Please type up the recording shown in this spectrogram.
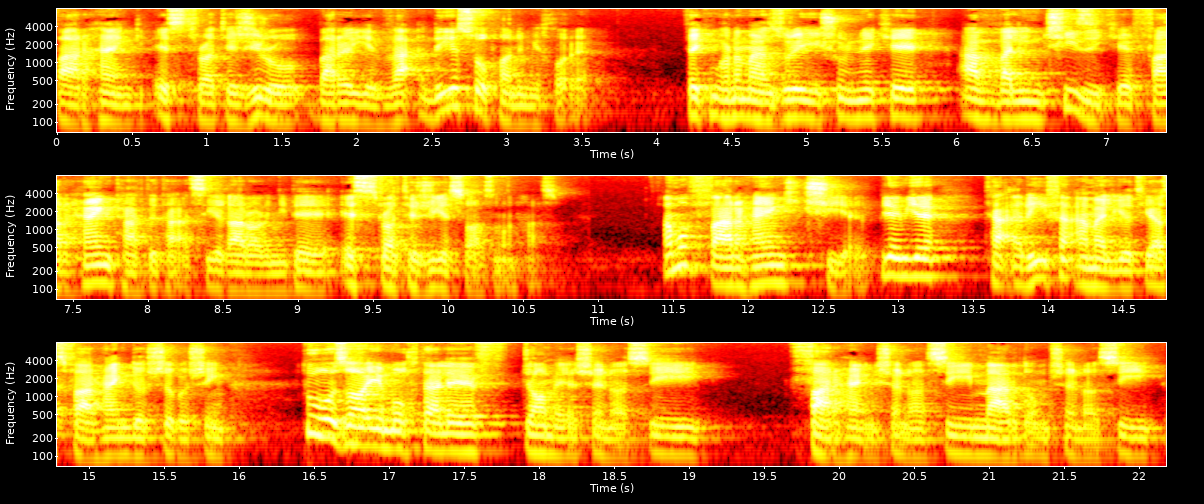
فرهنگ استراتژی رو برای وعده صبحانه می‌خوره. فکر می‌کنم منظور ایشون اینه که اولین چیزی که فرهنگ تحت تاثیر قرار میده استراتژی سازمان هست. اما فرهنگ چیه؟ بیایم یه تعریف عملیاتی از فرهنگ داشته باشیم. تو حوزه‌های مختلف جامعه شناسی فرهنگ شناسی مردم شناسی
